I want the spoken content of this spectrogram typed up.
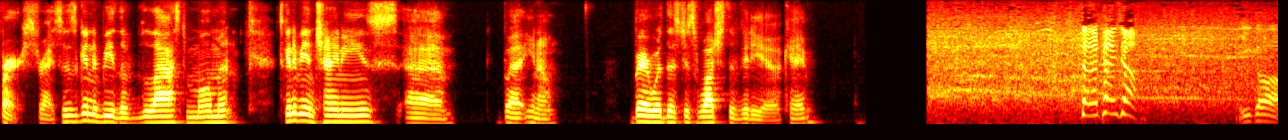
first, right? So this is going to be the last moment. It's going to be in Chinese, uh, but you know, bear with us. Just watch the video, okay? 再来看一下，一个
